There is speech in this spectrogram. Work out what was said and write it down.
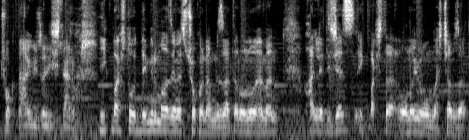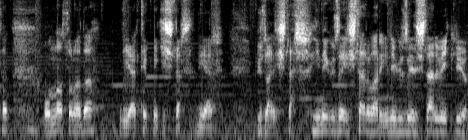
çok daha güzel işler var. İlk başta o demir malzemesi çok önemli zaten. Onu hemen halledeceğiz. İlk başta ona yoğunlaşacağım zaten. Ondan sonra da diğer teknik işler, diğer güzel işler. Yine güzel işler var, yine güzel işler bekliyor.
